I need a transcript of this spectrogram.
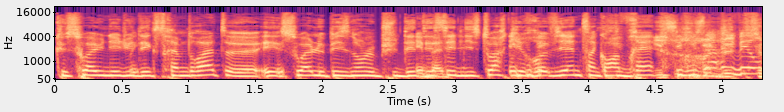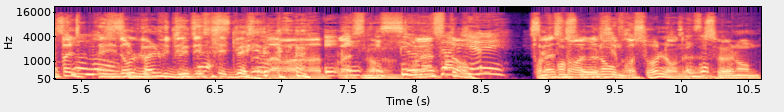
que soit une élue d'extrême droite euh, et soit le président le plus détesté ben, de l'histoire qui écoutez, revienne cinq ans après. Si vous C'est pas le- arrivez en ce moment. président C'est pas le plus le plus détesté de détesté. l'histoire Et, pour l'instant. Pour l'instant. François Hollande. François Hollande. François Hollande.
